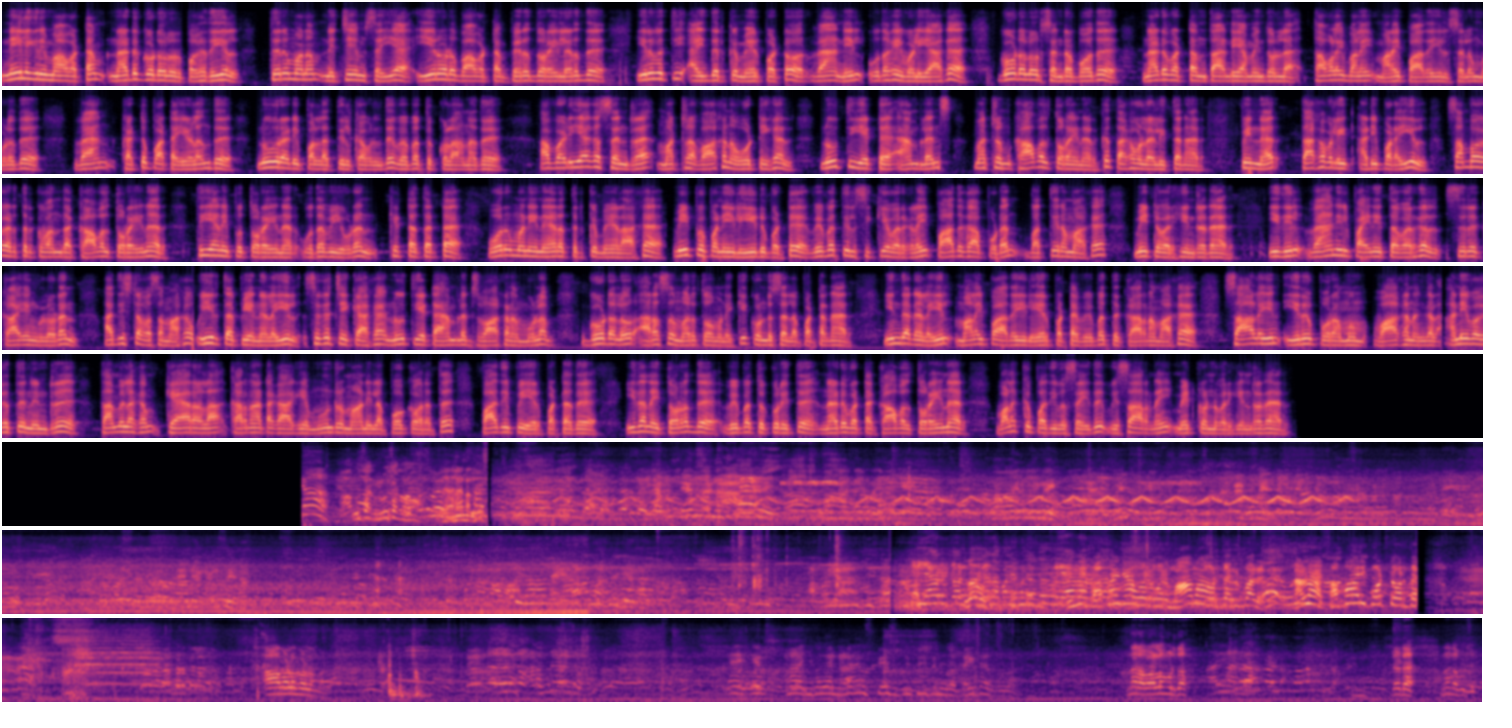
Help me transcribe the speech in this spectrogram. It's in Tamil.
நீலகிரி மாவட்டம் நடுகொடலூர் பகுதியில் திருமணம் நிச்சயம் செய்ய ஈரோடு மாவட்டம் பெருந்துறையிலிருந்து இருபத்தி ஐந்திற்கு மேற்பட்டோர் வேனில் உதகை வழியாக கூடலூர் சென்றபோது நடுவட்டம் தாண்டி அமைந்துள்ள தவளைமலை மலைப்பாதையில் செல்லும் பொழுது வேன் கட்டுப்பாட்டை இழந்து நூறு அடி பள்ளத்தில் கவிழ்ந்து விபத்துக்குள்ளானது. அவ்வழியாக சென்ற மற்ற வாகன ஓட்டிகள் நூற்றி எட்டு ஆம்புலன்ஸ் மற்றும் காவல்துறையினருக்கு தகவல் அளித்தனர். பின்னர் தகவலின் அடிப்படையில் சம்பவ இடத்திற்கு வந்த காவல்துறையினர் தீயணைப்பு துறையினர் உதவியுடன் கிட்டத்தட்ட ஒரு மணி நேரத்திற்கு மேலாக மீட்பு பணியில் ஈடுபட்டு விபத்தில் சிக்கியவர்களை பாதுகாப்புடன் பத்திரமாக மீட்டு வருகின்றனர். இதில் வேனில் பயணித்தவர்கள் சிறு காயங்களுடன் அதிர்ஷ்டவசமாக உயிர் தப்பிய நிலையில் சிகிச்சைக்காக நூற்றி எட்டு ஆம்புலன்ஸ் வாகனம் மூலம் கூடலூர் அரசு மருத்துவமனைக்கு கொண்டு செல்லப்பட்டனர். இந்த நிலையில் மலைப்பாதையில் ஏற்பட்ட விபத்து காரணமாக சாலையின் இருபுறமும் வாகனங்கள் அணிவகுத்து நின்று தமிழகம் கேரளா கர்நாடகா ஆகிய மூன்று மாநில போக்குவரத்து பாதிப்பு ஏற்பட்டது. இதனைத் தொடர்ந்து விபத்து குறித்து நடுவட்ட காவல்துறையினர் வழக்கு பதிவு செய்து விசாரணை மேற்கொண்டு வருகின்றனர். பசங்க ஒரு ஒரு மாமா ஒருத்தர் இருப்பாரு. நல்ல சஃபாரி போட்டு ஒருத்தர். அவ்வளோ அவ்வளோ இவங்க நடக்கிற ஸ்பேஸ் இப்படி ஃப்ரீ பண்ணி டைட்டா இருக்கலாம் എന്നാ വെള്ളം കൊടുത്താ ചേട്ടാ എന്നാ പിടിച്ചു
